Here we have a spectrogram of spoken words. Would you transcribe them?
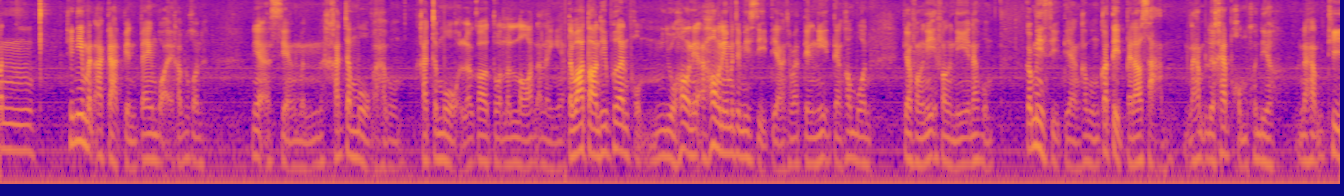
มันที่นี่มันอากาศเปลี่ยนแปลงบ่อยครับ ทุกคนเนี่ยเสียงเหมือนคัดจมูกอะครับผมคัดจมูกแล้วก็ตัวร้อนๆอะไรเงี้ยแต่ว่าตอนที่เพื่อนผมอยู่ห้องนี้ห้องนี้มันจะมีสี่เตียงใช่ไหมเตียงนี้เตียงข้างบน เตียงฝั่งนี้ฝั่งนี้นะผมก็มีสี่เตียงครับผมก็ติดไปแล้วสามนะครับเหลือแค่ผมคนเดียวนะครับที่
